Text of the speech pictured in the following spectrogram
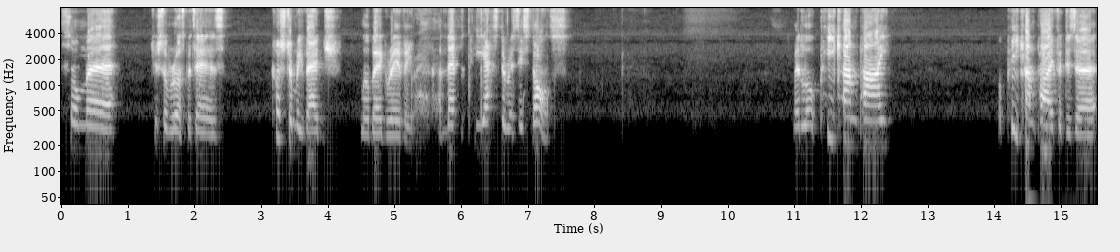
some uh, just some roast potatoes, customary veg, little bit of gravy, and then the pièce de résistance. Made a little pecan pie. A pecan pie for dessert.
